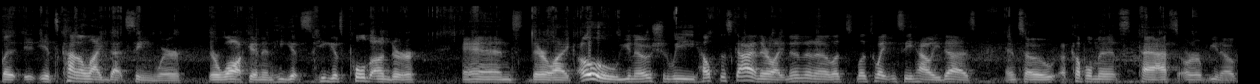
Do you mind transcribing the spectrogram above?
but it, it's kind of like that scene where they're walking and he gets he gets pulled under, and they're like, "Oh, you know, should we help this guy?" And they're like, "No, no, no. Let's let's wait and see how he does." And so a couple minutes pass, or you know,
